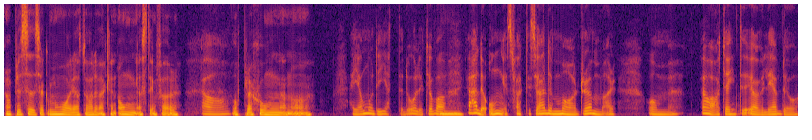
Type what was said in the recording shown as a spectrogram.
Ja, precis. Jag kommer ihåg att du hade verkligen ångest inför ja. operationen. Och jag mådde jättedåligt. Jag, var, mm. jag hade ångest faktiskt. Jag hade mardrömmar om ja, att jag inte överlevde. Och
